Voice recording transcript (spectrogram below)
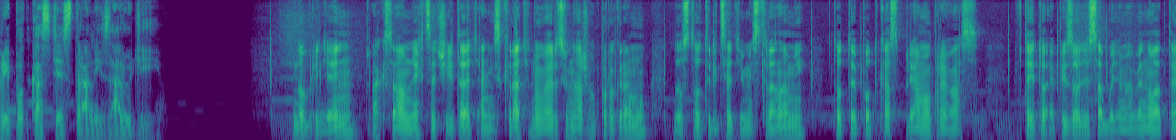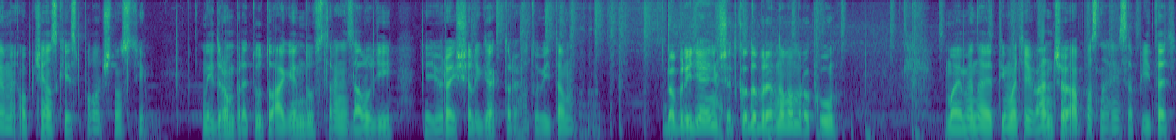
pri podcaste strany za ľudí. Dobrý deň, ak sa vám nechce čítať ani skrátenú verziu nášho programu so 130 stranami, toto je podcast priamo pre vás. V tejto epizóde sa budeme venovať téme občianskej spoločnosti. Lídrom pre túto agendu v strane za ľudí je Juraj Šeliga, ktorého tu vítam. Dobrý deň, všetko dobré v novom roku. Moje meno je Timotej Vančo a posnažím sa pýtať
